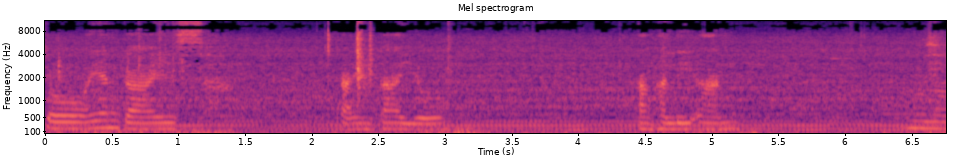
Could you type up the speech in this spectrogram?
So, ayan guys. Kain tayo. Tanghalian. Ano na?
